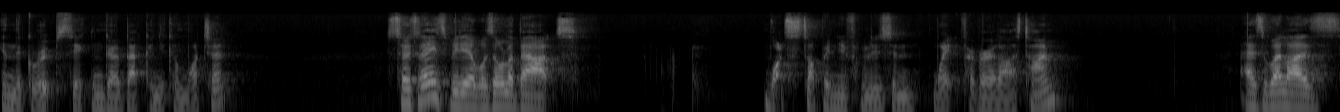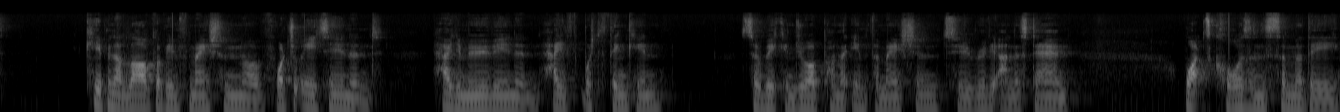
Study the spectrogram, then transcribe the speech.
in the group so you can go back and you can watch it. So today's video was all about what's stopping you from losing weight for a very last time, as well as keeping a log of information of what you're eating and how you're moving and how you, what you're thinking, so we can draw upon the information to really understand what's causing some of the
